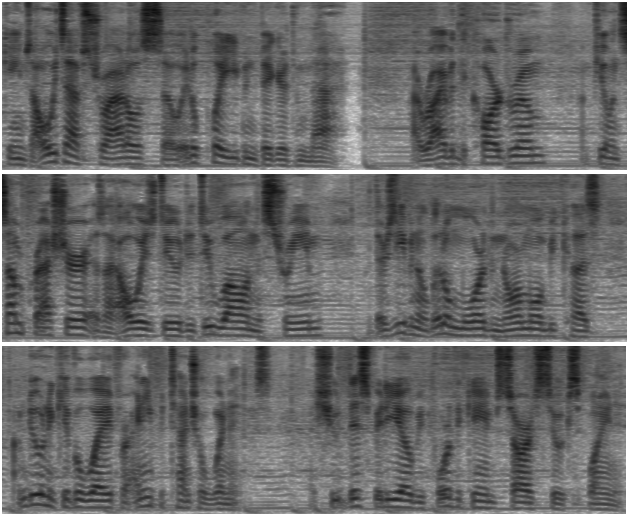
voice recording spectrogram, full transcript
games always have straddles, so it'll play even bigger than that. I arrive at the card room, I'm feeling some pressure, as I always do, to do well on the stream, but there's even a little more than normal because I'm doing a giveaway for any potential winnings. I shoot this video before the game starts to explain it.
